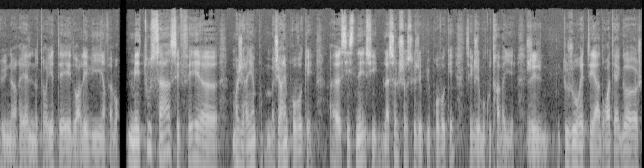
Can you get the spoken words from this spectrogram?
une réelle notoriété, Édouard Lévy, enfin bon. Mais tout ça, c'est fait. Euh, moi, j'ai rien, j'ai rien provoqué. Euh, si ce n'est, si, la seule chose que j'ai pu provoquer, c'est que j'ai beaucoup travaillé. J'ai toujours été à droite et à gauche,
